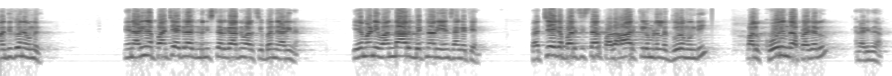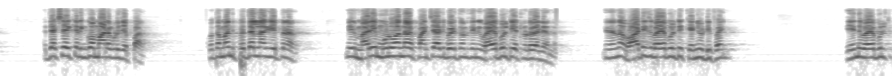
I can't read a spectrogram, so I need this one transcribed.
మందితోనే ఉన్నది. నేను అడిగిన పంచాయతీరాజ్ మినిస్టర్ గారిని వాళ్ళ సిబ్బందిని అడిగిన. ఏమండి వంద ఆరుకు పెట్టినారు ఏం సంగతి అని. ప్రత్యేక పరిస్థితి పదహారు కిలోమీటర్ల దూరం ఉంది. వాళ్ళు కోరిందా ప్రజలు అని అడిగినారు. అధ్యక్ష ఇక్కడ ఇంకో మాట కూడా చెప్పాలి. కొంతమంది పెద్దలు నాకు చెప్పినారు. మీరు మరీ మూడు వందల పంచాయతీ పెడుతుంటే దీనికి వయబిలిటీ ఎట్లుంటుందండి అన్నారు. నేను what is viability can you define ఏంది వయబిలిటీ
